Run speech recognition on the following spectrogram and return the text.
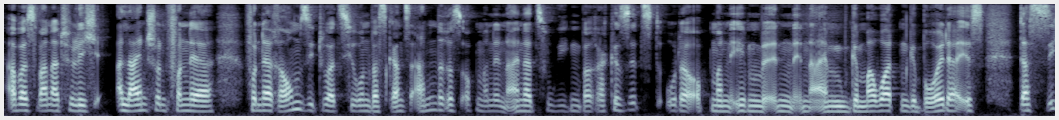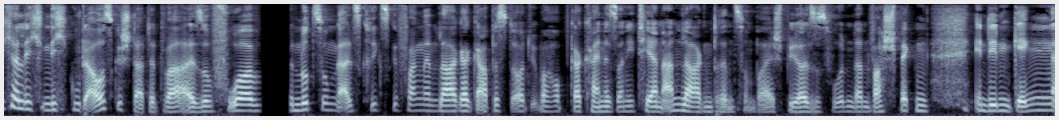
Aber es war natürlich allein schon von der, von der Raumsituation was ganz anderes, ob man in einer zugigen Baracke sitzt oder ob man eben in, in einem gemauerten Gebäude ist, das sicherlich nicht gut ausgestattet war. Also vor Benutzung als Kriegsgefangenenlager gab es dort überhaupt gar keine sanitären Anlagen drin zum Beispiel. Also es wurden dann Waschbecken in den Gängen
